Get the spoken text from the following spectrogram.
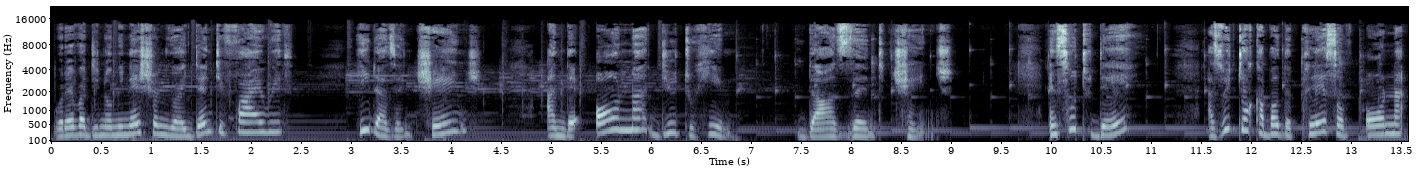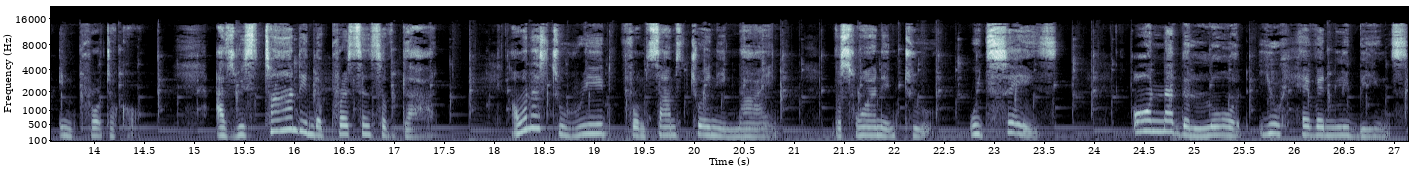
Whatever denomination you identify with, He doesn't change, and the honor due to Him doesn't change. And so today, as we talk about the place of honor in protocol, as we stand in the presence of God, I want us to read from Psalms 29, verse 1 and 2, which says, Honor the Lord, you heavenly beings.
